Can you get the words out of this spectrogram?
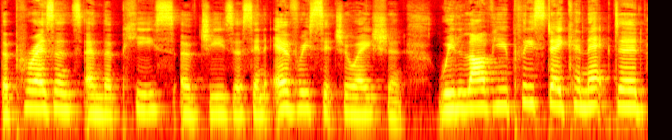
the presence and the peace of Jesus in every situation. We love you. Please stay connected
